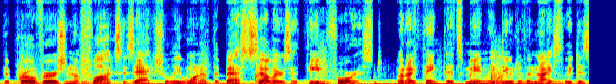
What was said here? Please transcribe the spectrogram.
The Pro version of Phlox is actually one of the best sellers at ThemeForest, but I think that's mainly due to the nicely designed.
